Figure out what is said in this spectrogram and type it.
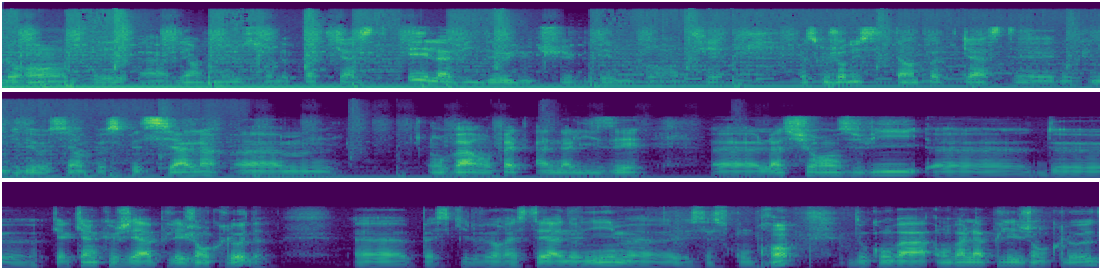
Florent et euh, bienvenue sur le podcast et la vidéo YouTube des nouveaux rentiers. Parce qu'aujourd'hui c'était un podcast et donc une vidéo aussi un peu spéciale. Euh, on va en fait analyser euh, l'assurance vie de quelqu'un que j'ai appelé Jean-Claude. parce qu'il veut rester anonyme, ça se comprend. Donc on va, on va l'appeler Jean-Claude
